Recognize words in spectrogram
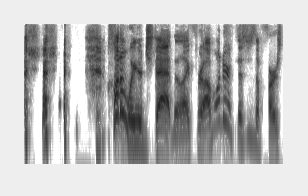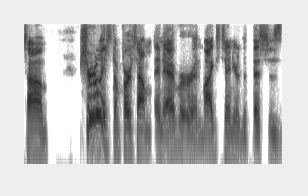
what a weird stat. But like, for I wonder if this is the first time. Surely it's the first time in ever in Mike's tenure that this is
